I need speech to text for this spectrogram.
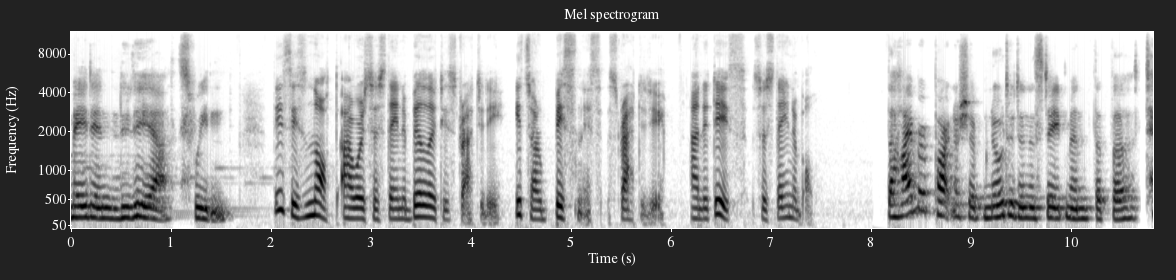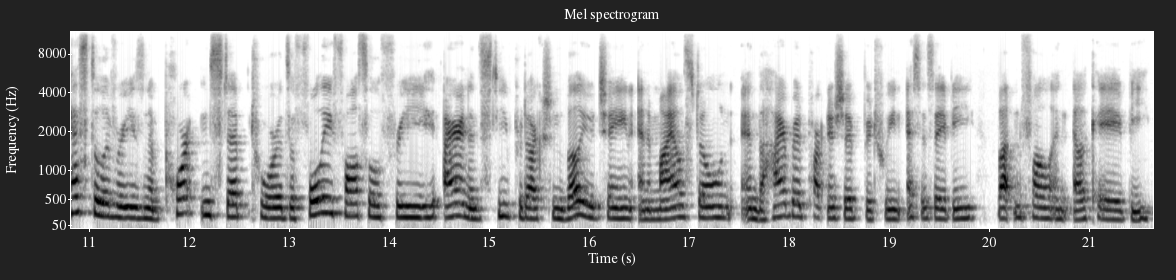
made in Luleå, Sweden. This is not our sustainability strategy, it's our business strategy, and it is sustainable. The HYBRIT partnership noted in a statement that the test delivery is an important step towards a fully fossil-free iron and steel production value chain and a milestone in the HYBRIT partnership between SSAB, Vattenfall and LKAB.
